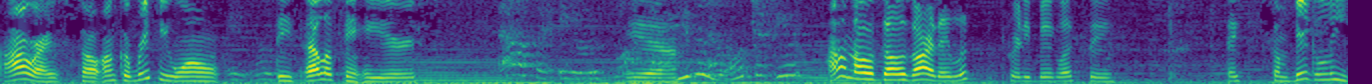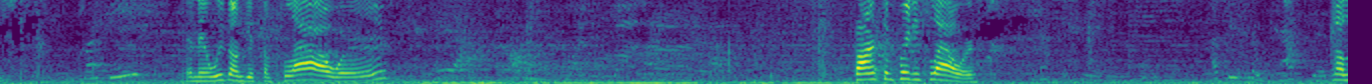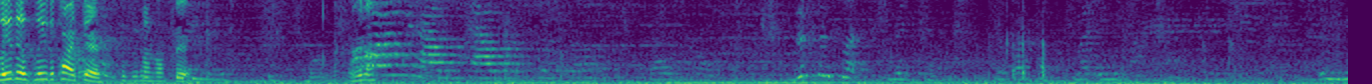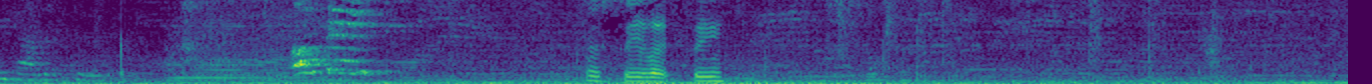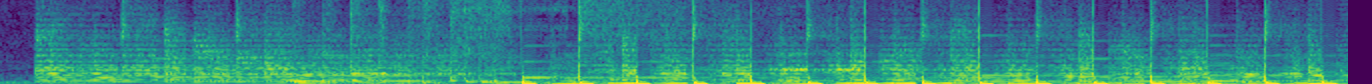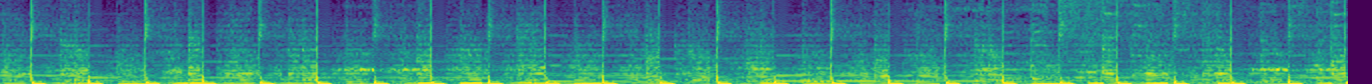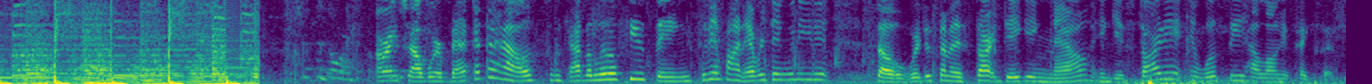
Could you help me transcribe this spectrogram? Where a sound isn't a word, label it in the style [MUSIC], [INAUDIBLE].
all right so uncle ricky want these elephant ears Elephant ears. Yeah. Elephant ears? I don't know if those are. They look pretty big. Let's see. They some big leaves. Like? And then we're gonna get some flowers. Find some pretty flowers. Some. No, leave the leave the cart there because it's not gonna fit. We're Oh, I only have, have this? This is like snake sense. If I put my. And we have it too. Okay! Let's see. Let's see. Y'all, we're back at the house. We got a little few things. We didn't find everything we needed. So we're just gonna start digging now and get started and we'll see how long it takes us.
